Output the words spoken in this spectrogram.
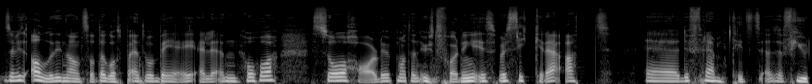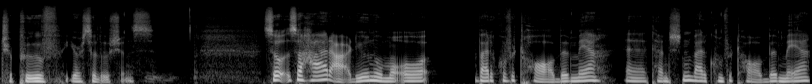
Altså Hvis alle dine ansatte har gått på NTHBI eller NHH, så har du på en måte en utfordring i å sikre at eh, du fremtids... Altså future-proof your solutions. Så, så, her er det jo noe med å være komfortabel med eh, tension, være komfortabel med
